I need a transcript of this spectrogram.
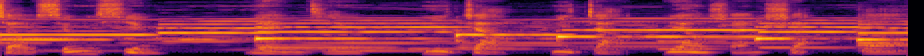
小星星，眼睛一眨一眨，亮闪闪的。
